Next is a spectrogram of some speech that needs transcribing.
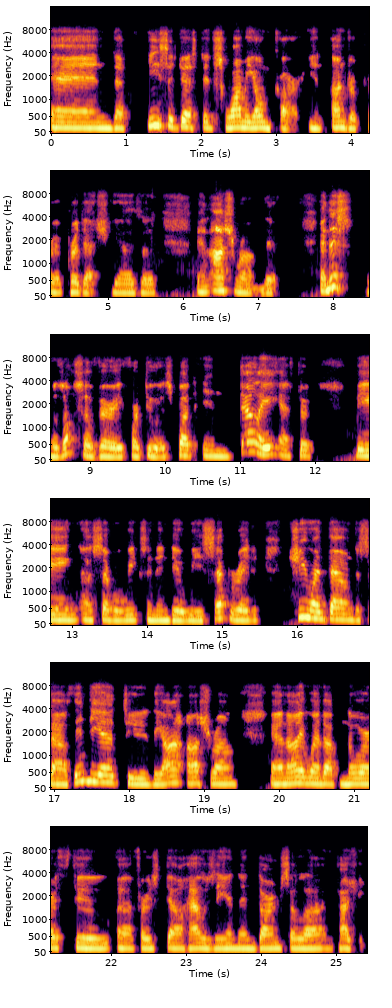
And he suggested Swami Omkar in Andhra Pradesh. He has a, an ashram there. And this was also very fortuitous. But in Delhi, after being uh, several weeks in India, we separated. She went down to South India to the ashram, and I went up north to uh, first Dalhousie and then Dharamsala and Tashi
